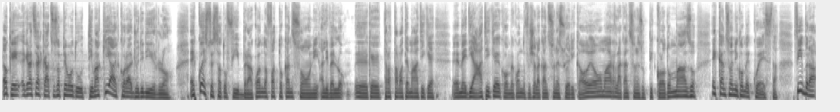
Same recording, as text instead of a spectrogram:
Ok, grazie a cazzo sappiamo tutti, ma chi ha il coraggio di dirlo? E questo è stato Fibra quando ha fatto canzoni a livello eh, che trattava tematiche eh, mediatiche, come quando fece la canzone su Erika e Omar, la canzone su Piccolo Tommaso e canzoni come questa. Fibra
